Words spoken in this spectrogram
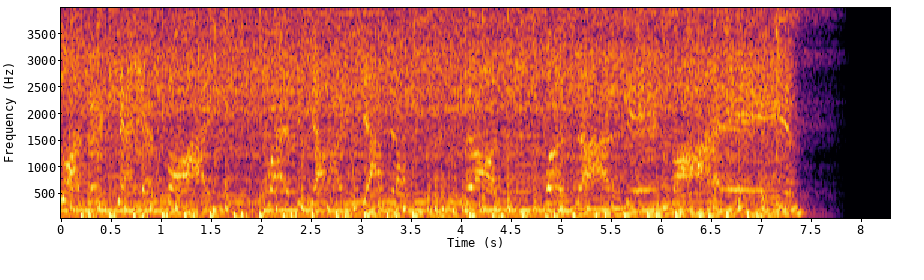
God, who's satisfied?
